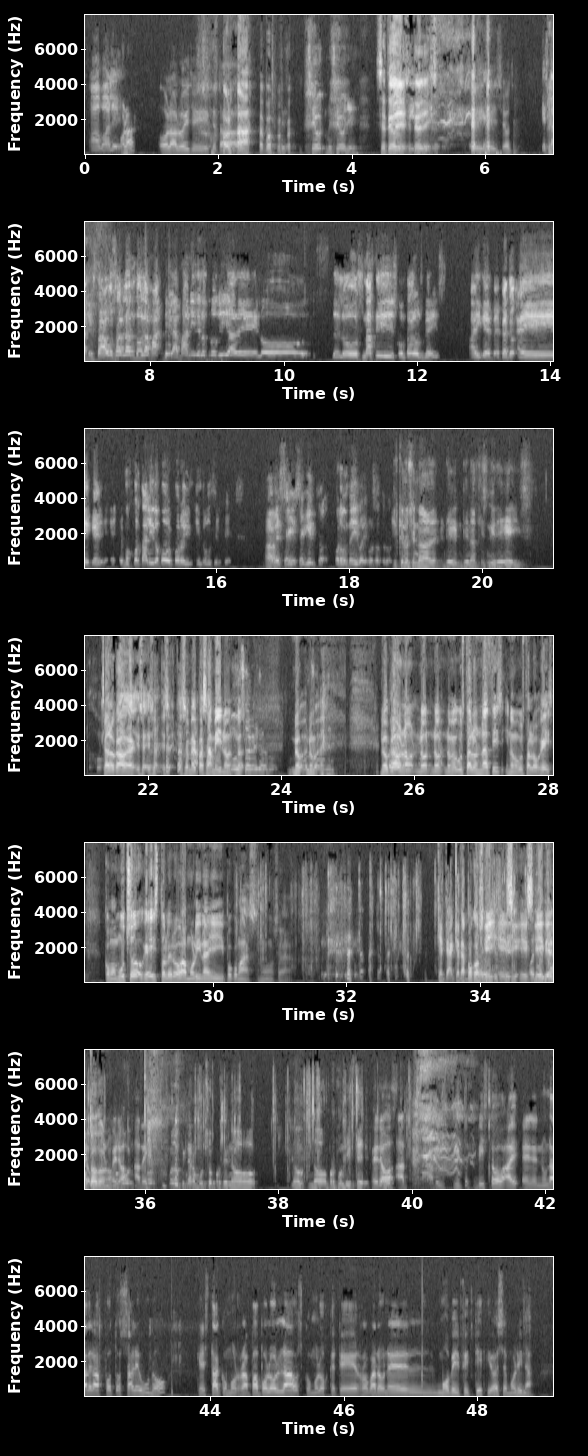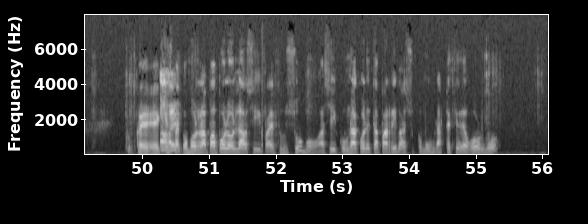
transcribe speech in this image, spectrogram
Ah, vale. Hola, Hola, Luigi, ¿qué tal? Hola. se, o- me se oye. Se te oye, se Sí, te oye. sí, Sí, sí, se oye. Está- estábamos hablando la ma- de la mani del otro día de los de los nazis contra los gays. Ahí que, espérate, eh, que hemos cortado el hilo por, por introducirte. A Ah, ver, seguir, seguir, ¿por dónde ibais vosotros? es que no sé nada de, de nazis ni de gays. Claro, claro, eso, eso- eso- eso me pasa a mí, ¿no? No, no, claro, no, no, no, no me gustan los nazis y no me gustan los gays. Como mucho, gays tolero a Molina y poco más, ¿no? O sea... Que, ta- que tampoco es gay, es, es Oye, gay del claro, todo, ¿no? pero- a ver. no puedo opinar mucho porque no, no, no profundicé. Pero habéis visto- en una de las fotos sale uno que está como rapado por los lados, como los que te robaron el móvil ficticio ese, Molina. Que, que Ah, está eh. como rapado por los lados y parece un sumo, así, con una coleta para arriba, es como una especie de gordo,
